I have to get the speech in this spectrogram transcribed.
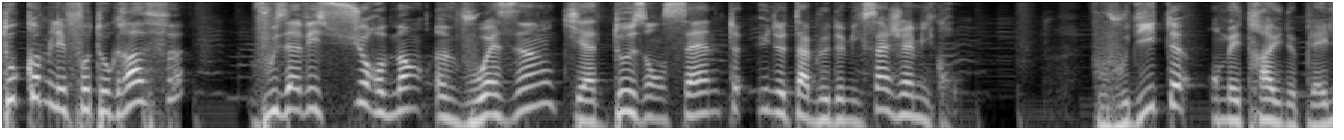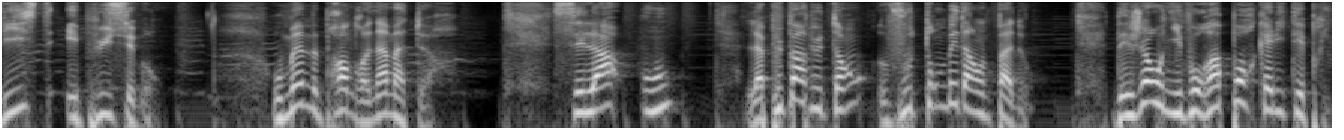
Tout comme les photographes, vous avez sûrement un voisin qui a deux enceintes, une table de mixage et un micro. Vous vous dites, on mettra une playlist et puis c'est bon. Ou même prendre un amateur. C'est là où, la plupart du temps, vous tombez dans le panneau. Déjà au niveau rapport qualité-prix.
